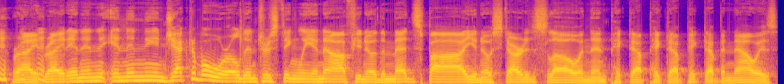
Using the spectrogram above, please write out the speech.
right, right. And in and in the injectable world, interestingly enough, you know, the med spa, you know, started slow and then picked up, picked up, picked up, and now is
